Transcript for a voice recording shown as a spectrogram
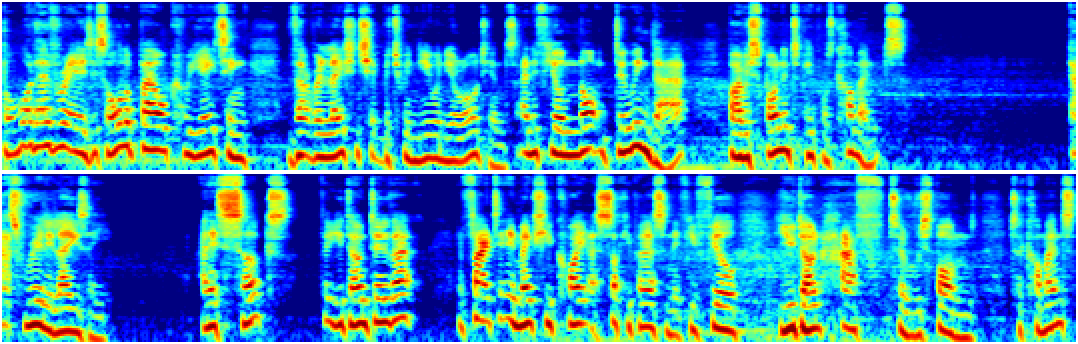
But whatever it is, it's all about creating that relationship between you and your audience. And if you're not doing that by responding to people's comments, that's really lazy. And it sucks that you don't do that. In fact, it makes you quite a sucky person if you feel you don't have to respond to comments.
